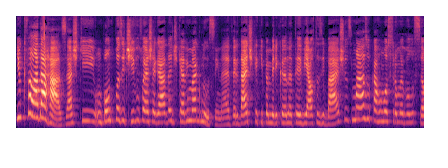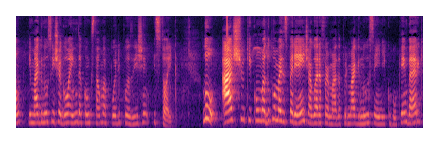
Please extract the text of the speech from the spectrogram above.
E o que falar da Haas? Acho que um ponto positivo foi a chegada de Kevin Magnussen, né? É verdade que a equipe americana teve altos e baixos, mas o carro mostrou uma evolução e Magnussen chegou ainda a conquistar uma pole position histórica. Lu, acho que com uma dupla mais experiente, agora formada por Magnussen e Nico Huckenberg,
